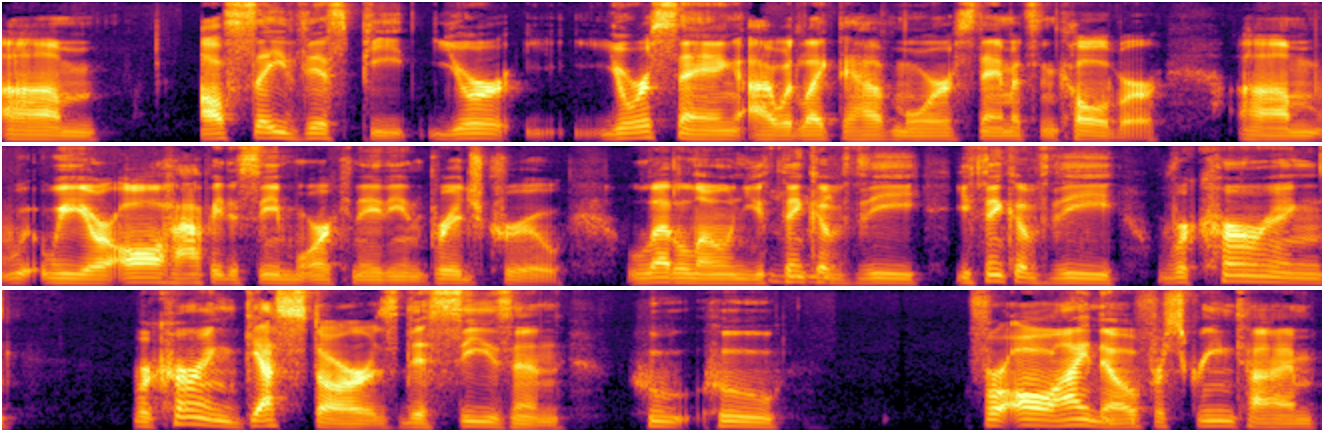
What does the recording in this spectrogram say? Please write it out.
um, I'll say this, Pete. You're you're saying I would like to have more Stamets and Culber. Um, we, we, are all happy to see more Canadian bridge crew. Let alone you mm-hmm. think of the you think of the recurring recurring guest stars this season who who for all I know for screen time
